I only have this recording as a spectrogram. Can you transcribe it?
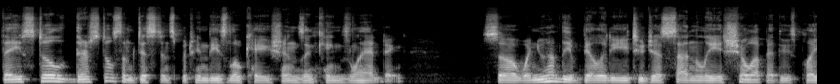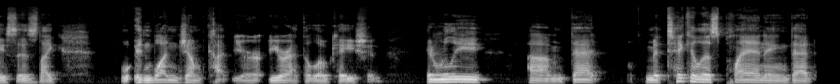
they still there's still some distance between these locations and King's Landing. So when you have the ability to just suddenly show up at these places, like in one jump cut, you're you're at the location. It really um, that meticulous planning, that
